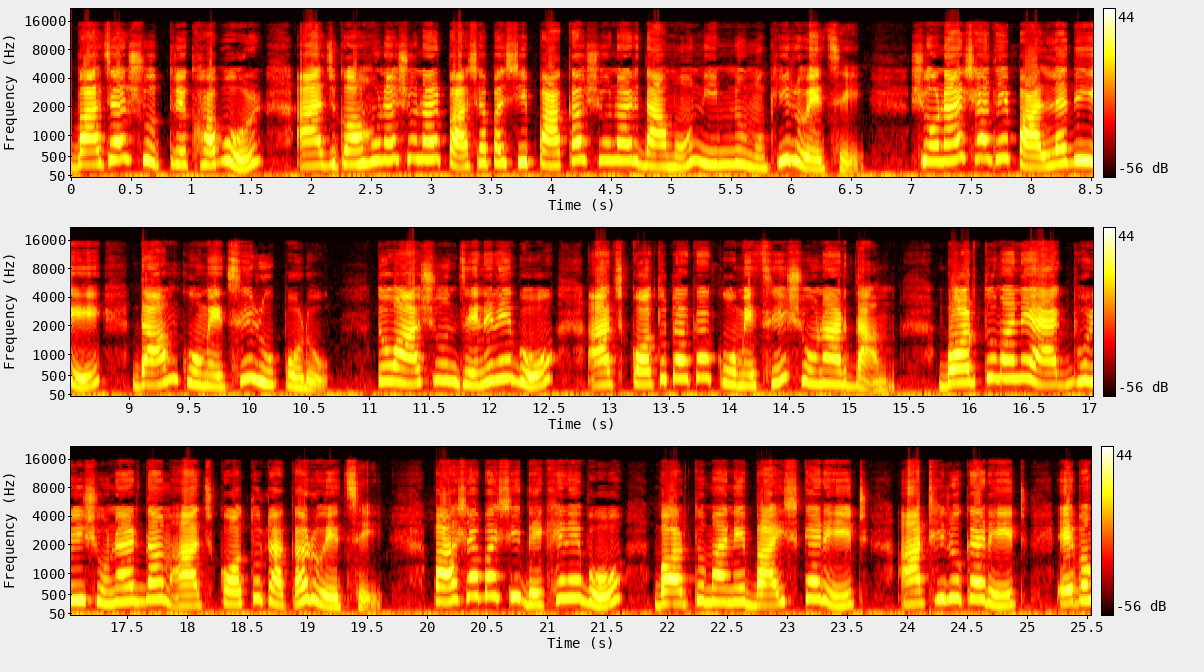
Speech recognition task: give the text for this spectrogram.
বাজার সূত্রে খবর, আজ গহনা সোনার পাশাপাশি পাকা সোনার দামও নিম্নমুখী রয়েছে। সোনার সাথে পাল্লা দিয়ে দাম কমেছে রুপোরও। তো আসুন জেনে নেব আজ কত টাকা কমেছে সোনার দাম। বর্তমানে এক ভরি সোনার দাম আজ কত টাকা রয়েছে? পাশাপাশি দেখে নেব বর্তমানে বাইশ ক্যারেট আঠেরো ক্যারেট এবং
